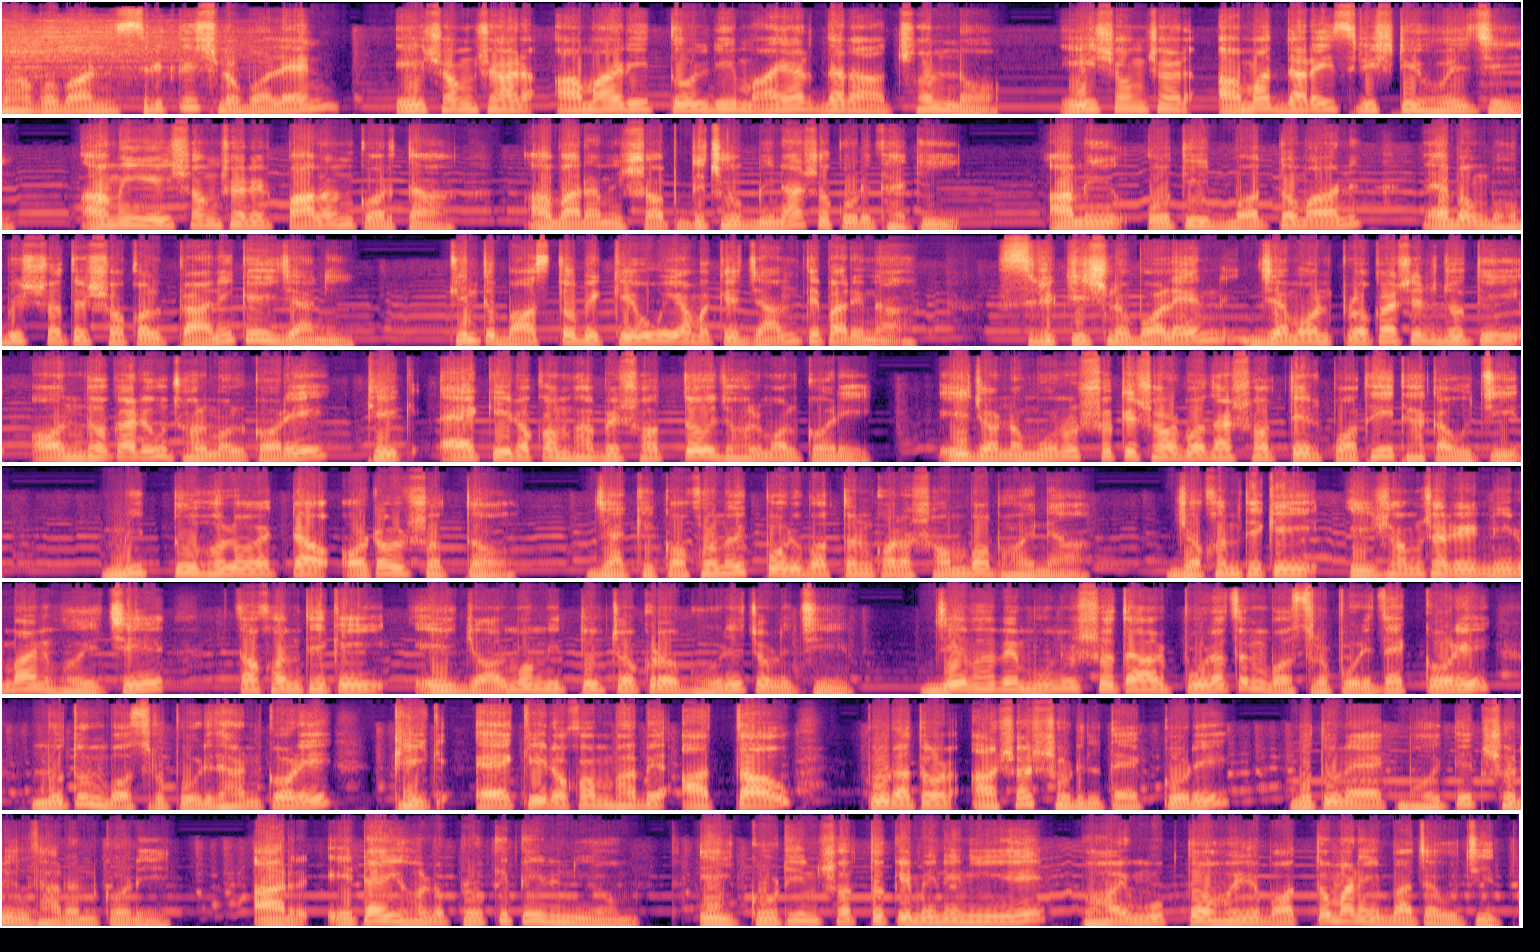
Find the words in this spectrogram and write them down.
ভগবান শ্রীকৃষ্ণ বলেন, এই সংসার আমারই তৈরি মায়ার দ্বারা আচ্ছন্ন। এই সংসার আমার দ্বারাই সৃষ্টি হয়েছে। আমি এই সংসারের পালন কর্তা আবার আমি সব কিছু বিনাশও করে থাকি। আমি অতীত, বর্তমান এবং ভবিষ্যতের সকল প্রাণীকেই জানি, কিন্তু বাস্তবে কেউই আমাকে জানতে পারে না। শ্রীকৃষ্ণ বলেন, যেমন প্রকাশের জ্যোতি অন্ধকারেও ঝলমল করে, ঠিক একই রকমভাবে সত্যও ঝলমল করে। এই জন্য মনুষ্যকে সর্বদা সত্যের পথেই থাকা উচিত। মৃত্যু হলো একটা অটল সত্য। যাকে কখনোই পরিবর্তন করা সম্ভব হয় না। যখন থেকে এই সংসারের নির্মাণ হয়েছে, তখন থেকেই এই জন্ম মৃত্যু চক্র ঘুরে চলেছে। যেভাবে মনুষ্য তার পুরাতন বস্ত্র পরিত্যাগ করে, নতুন বস্ত্র পরিধান করে, ঠিক একই রকমভাবে আত্মাও পুরাতন আশার শরীর ত্যাগ করে, নতুন এক ভৌতিক শরীর ধারণ করে। আর এটাই হলো প্রকৃতির নিয়ম। এই কঠিন সত্যকে মেনে নিয়ে ভয় মুক্ত হয়ে বর্তমানেই বাঁচা উচিত।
